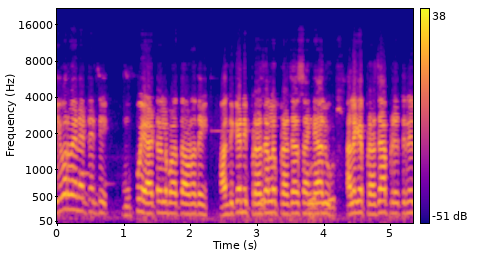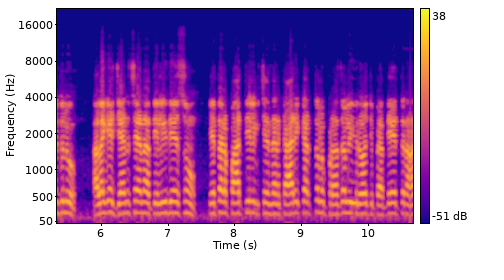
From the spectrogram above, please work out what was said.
తీవ్రమైనటువంటి ముప్పు పోతా ఉన్నది. అందుకని ప్రజలు ప్రజా సంఘాలు అలాగే ప్రజా ప్రతినిధులు అలాగే జనసేన తెలుగుదేశం ఇతర పార్టీలకు చెందిన కార్యకర్తలు ప్రజలు ఈరోజు పెద్ద ఎత్తున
